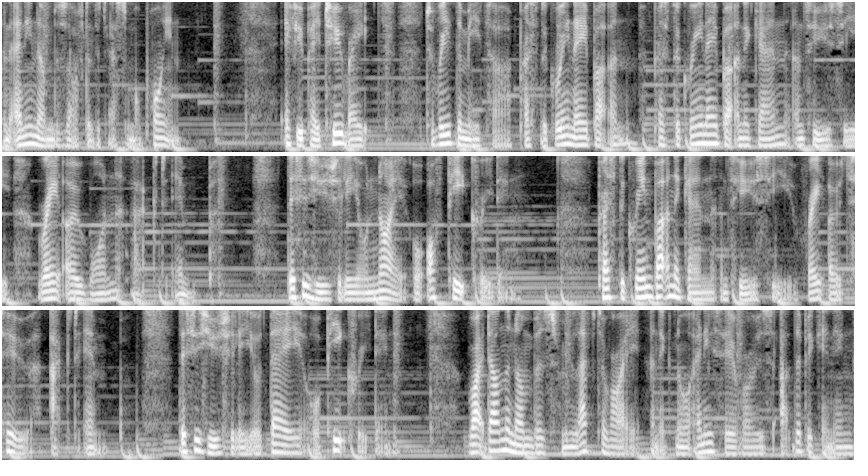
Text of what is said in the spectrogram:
and any numbers after the decimal point. If you pay two rates, to read the meter, press the green A button, press the green A button again until you see rate 01 act imp. This is usually your night or off-peak reading. Press the green button again until you see Rate 02 Act Imp. This is usually your day or peak reading. Write down the numbers from left to right and ignore any zeros at the beginning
